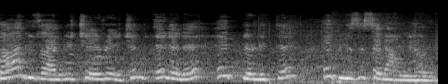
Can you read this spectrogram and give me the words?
Daha güzel bir çevre için el ele hep birlikte hepinizi selamlıyorum.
